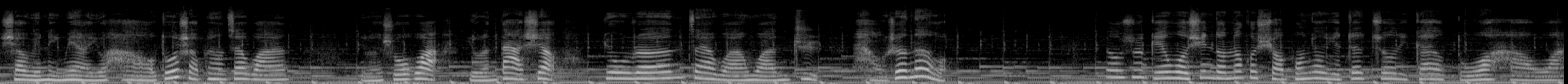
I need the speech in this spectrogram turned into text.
校园里面啊，有好多小朋友在玩，有人说话，有人大笑，有人在玩玩具，好热闹哦！要是给我信的那个小朋友也在这里，该有多好啊！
